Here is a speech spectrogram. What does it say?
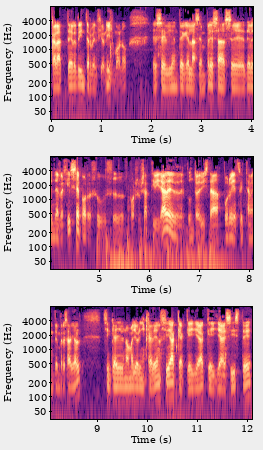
carácter de intervencionismo, ¿no? Es evidente que las empresas eh, deben de regirse por sus, por sus actividades desde el punto de vista puro y estrictamente empresarial, sin que haya una mayor injerencia que aquella que ya existe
